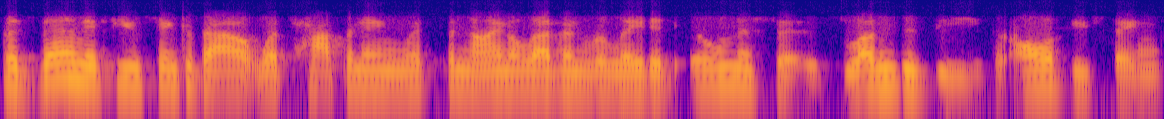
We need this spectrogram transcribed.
But then if you think about what's happening with the 9 11 related illnesses, lung disease, and all of these things,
